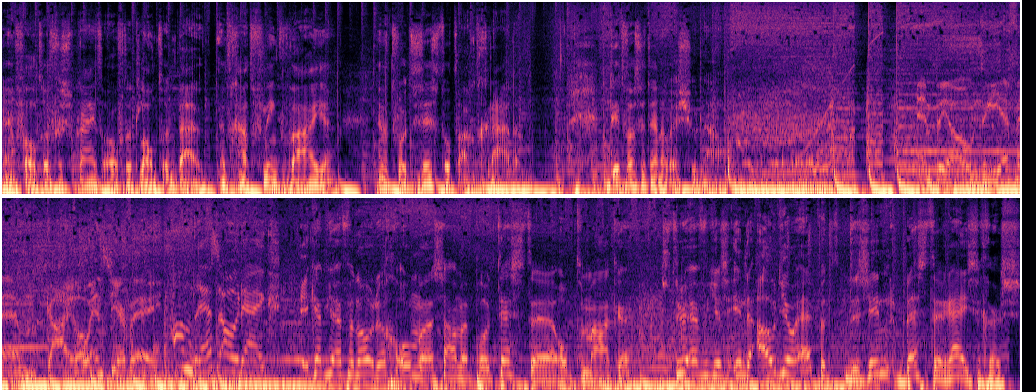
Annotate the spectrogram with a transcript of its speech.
en valt er verspreid over het land een bui. Het gaat flink waaien en het wordt 6 tot 8 graden. Dit was het NOS Journaal. NPO 3FM, Cairo en CRV. Andres Odijk. Ik heb je even nodig om eh, samen protest eh, op te maken. Stuur eventjes in de audio-app de zin beste reizigers.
